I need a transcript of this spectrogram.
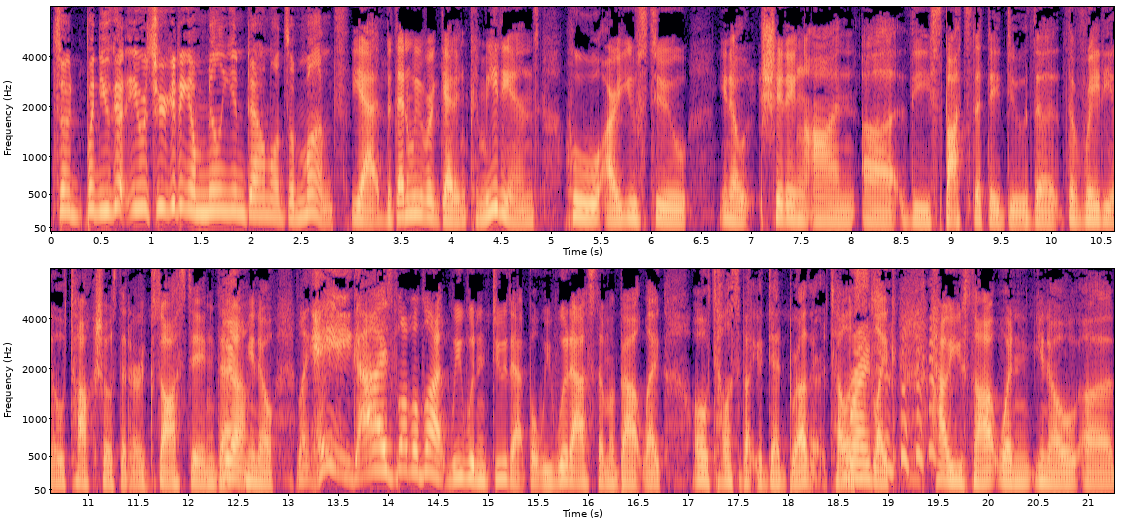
so, but you get you so you're getting a million downloads a month. Yeah, but then we were getting comedians who are used to, you know, shitting on uh, the spots that they do, the the radio talk shows that are exhausting. That Yeah. you know, like, hey guys, blah blah blah. We wouldn't do that, but we would ask them about like, oh, tell us about your dead brother. Tell us like how you thought when you know. Uh,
